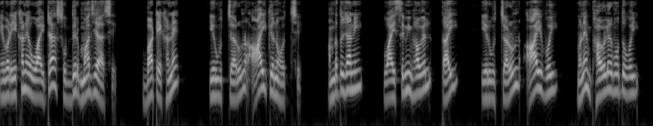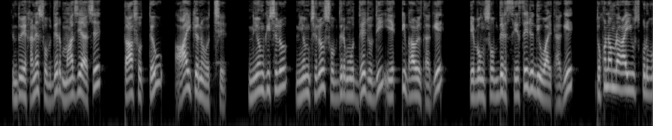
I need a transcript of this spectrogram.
এবার এখানে ওয়াইটা শব্দের মাঝে আছে। বাট এখানে এর উচ্চারণ আই কেন হচ্ছে? আমরা তো জানি, ওয়াই সেমি ভাওয়েল, তাই এর উচ্চারণ আই হই মানে ভাওয়েলের মতো হই। কিন্তু এখানে শব্দের মাঝে আছে, তা সত্ত্বেও আই কেন হচ্ছে? নিয়ম কী ছিল? নিয়ম ছিল শব্দের মধ্যে যদি একটি ভাওয়েল থাকে এবং শব্দের শেষে যদি ওয়াই থাকে, তখন আমরা আই ইউজ করব।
